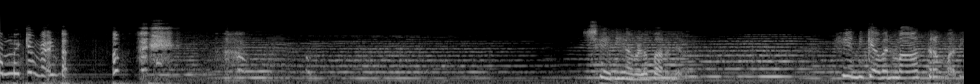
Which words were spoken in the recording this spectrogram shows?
അമ്മയ്ക്കും വേണ്ട. ശരി അവൾ പറഞ്ഞത്. എനിക്ക് അവൻ മാത്രം മതി.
